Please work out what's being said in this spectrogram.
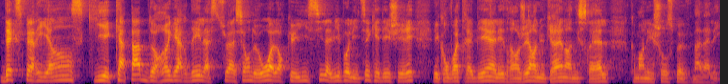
d'expérience qui est capable de regarder la situation de haut, alors qu'ici, la vie politique est déchirée et qu'on voit très bien à l'étranger, en Ukraine, en Israël, comment les choses peuvent mal aller.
